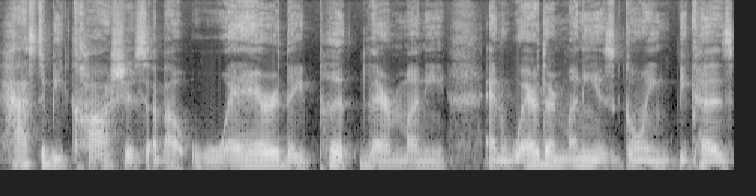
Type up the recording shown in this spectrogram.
has to be cautious about where they put their money and where their money is going because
